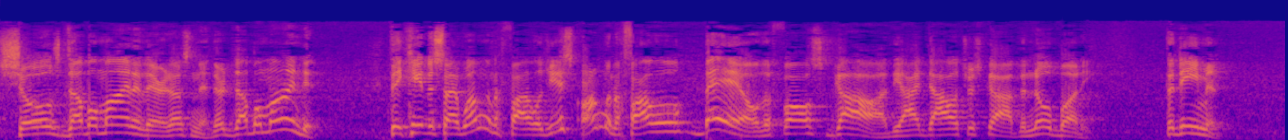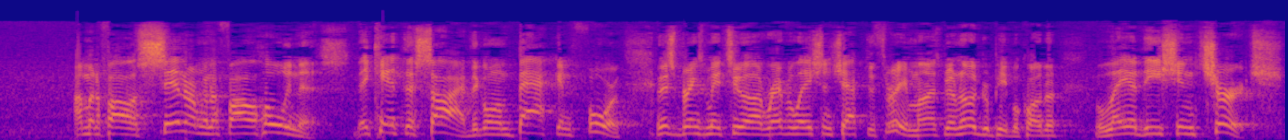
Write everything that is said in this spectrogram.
Shows double minded there, doesn't it? They're double minded. They can't decide, well, I'm going to follow Jesus or I'm going to follow Baal, the false God, the idolatrous God, the nobody, the demon. I'm going to follow sin or I'm going to follow holiness. They can't decide. They're going back and forth. And this brings me to uh, Revelation chapter 3. It reminds me of another group of people called the Laodicean Church.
